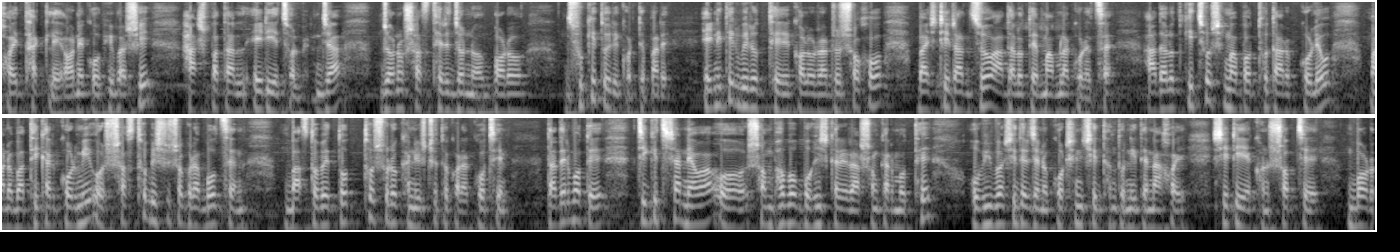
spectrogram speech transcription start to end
ভয় থাকলে অনেক অভিবাসী হাসপাতাল এড়িয়ে চলবেন, যা জনস্বাস্থ্যের জন্য বড় ঝুঁকি তৈরি করতে পারে। এই নীতির বিরুদ্ধে কলোরাডো সহ বাইশটি রাজ্য আদালতে মামলা করেছে। আদালত কিছু সীমাবদ্ধতা আরোপ করলেও মানবাধিকার কর্মী ও স্বাস্থ্য বিশেষজ্ঞরা বলছেন, বাস্তবে তথ্য সুরক্ষা নিশ্চিত করা কঠিন। তাদের মতে চিকিৎসা নেওয়া ও সম্ভাব্য বহিষ্কারের আশঙ্কার মধ্যে অভিবাসীদের যেন কঠিন সিদ্ধান্ত নিতে না হয়, সেটি এখন সবচেয়ে বড়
